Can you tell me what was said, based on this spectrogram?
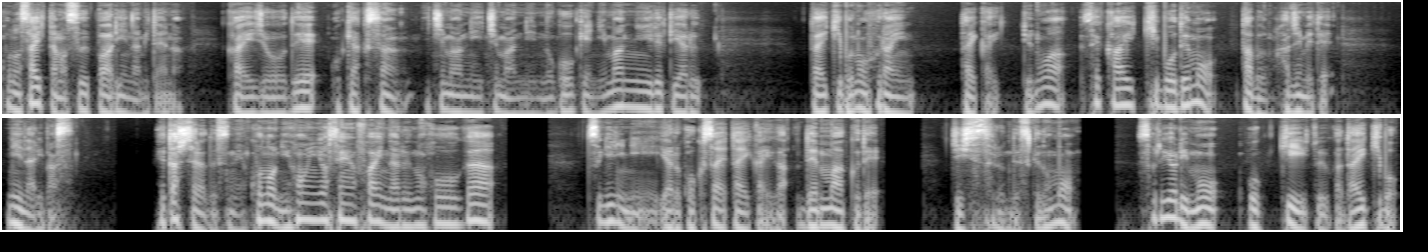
この埼玉スーパーアリーナみたいな会場でお客さん1万人1万人の合計2万人入れてやる大規模のオフライン大会っていうのは世界規模でも多分初めてになります。下手したらですね、この日本予選ファイナルの方が次にやる国際大会がデンマークで実施するんですけども、それよりも大きいというか大規模っ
